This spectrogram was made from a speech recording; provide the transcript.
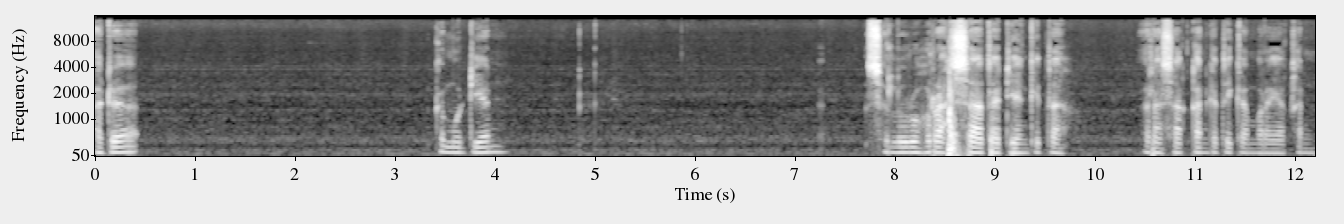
Ada kemudian seluruh rasa tadi yang kita rasakan ketika merayakan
